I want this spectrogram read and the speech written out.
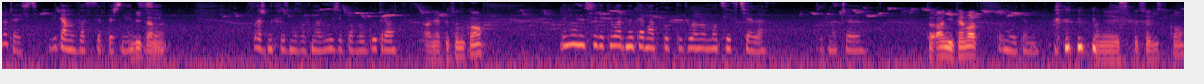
No cześć, witamy Was serdecznie Witamy. dzisiaj. W ważnych rozmowach na luzie, Paweł Gutra. Ania Piecunko? No i mamy dzisiaj taki ładny temat pod tytułem Emocje w ciele. To znaczy, To Ani temat, to mój temat. a nie jest specjalistką,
